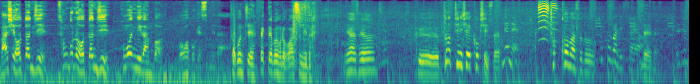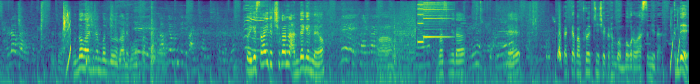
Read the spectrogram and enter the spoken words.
맛이 어떤지 성분은 어떤지 홍언니가 한번 먹어보겠습니다. 두 번째 백다방으로 왔습니다. 안녕하세요. 그 프로틴 쉐이크 혹시 있어요? 네네. 초코 맛으로. 초코맛 있어요. 네네. 요즘 잘 나가요, 그죠 운동하시는 분도 많이 먹을 것 네, 같아서 남자분들이 많이 찾으시더라고요. 또 이게 사이즈 추가는 안 되겠네요 네, 저희가 아. 고맙습니다 네, 안녕하세요. 네. 백대방 프로틴 쉐이크를 한번 먹으러 왔습니다. 근데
